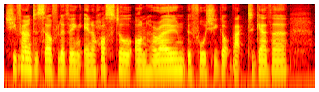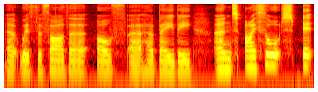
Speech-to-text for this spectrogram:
She found yeah. herself living in a hostel on her own before she got back together. Uh, with the father of uh, her baby, and I thought it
